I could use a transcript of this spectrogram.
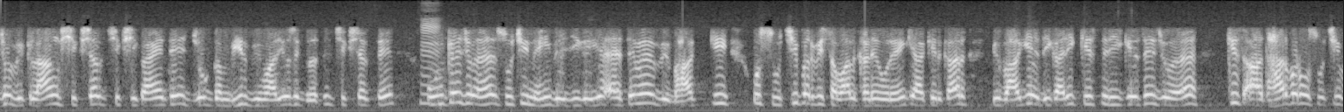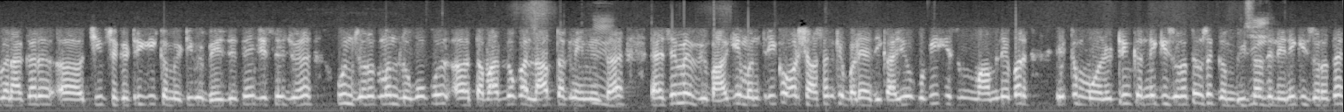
जो विकलांग शिक्षक शिक्षिकाएँ थे जो गंभीर बीमारियों से ग्रसित शिक्षक थे हम्म। उनके जो है सूची नहीं भेजी गई है ऐसे में विभाग की उस सूची पर भी सवाल खड़े हो रहे हैं कि आखिरकार विभागीय अधिकारी किस तरीके से जो है किस आधार पर वो सूची बनाकर चीफ सेक्रेटरी की कमेटी में भेज देते हैं जिससे जो है उन जरूरतमंद लोगों को तबादलों का लाभ तक नहीं मिलता है। हम्म। ऐसे में विभागीय मंत्री को और शासन के बड़े अधिकारियों को भी इस मामले पर एक मॉनिटरिंग करने की ज़रूरत है उसे गंभीरता से लेने की ज़रूरत है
